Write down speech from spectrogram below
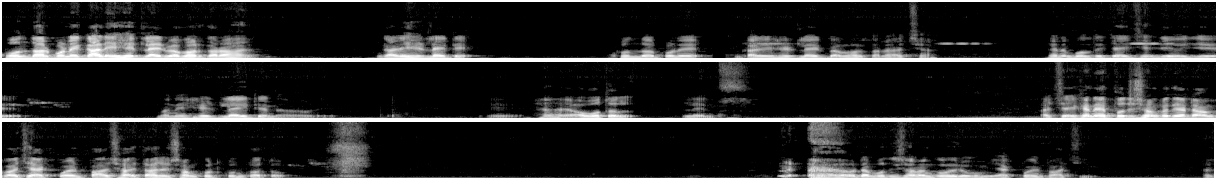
কোন দর্পণে গাড়ির হেডলাইট ব্যবহার করা হয়? গাড়ির হেডলাইটে কোন দর্পণে গাড়ির হেডলাইট ব্যবহার করা আচ্ছা এখানে বলতে চাইছে যে ওই যে মানে হেডলাইটে না মানে হ্যাঁ অবতল লেন্স আচ্ছা এখানে প্রতিসংখ্যা দিয়ে একটা অঙ্ক আছে এক পয়েন্ট পাঁচ হয়, তাহলে সংকট কোণ কত? ওটা প্রতিসরাঙ্ক ওই রকমই এক পয়েন্ট পাঁচই। আর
